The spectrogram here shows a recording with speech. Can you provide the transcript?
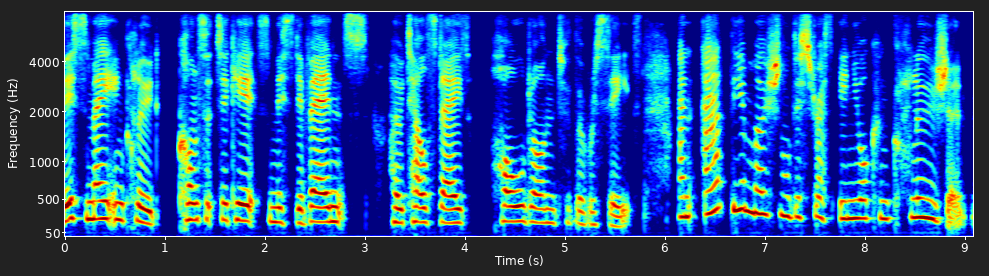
This may include concert tickets, missed events, hotel stays, hold on to the receipts and add the emotional distress in your conclusion,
